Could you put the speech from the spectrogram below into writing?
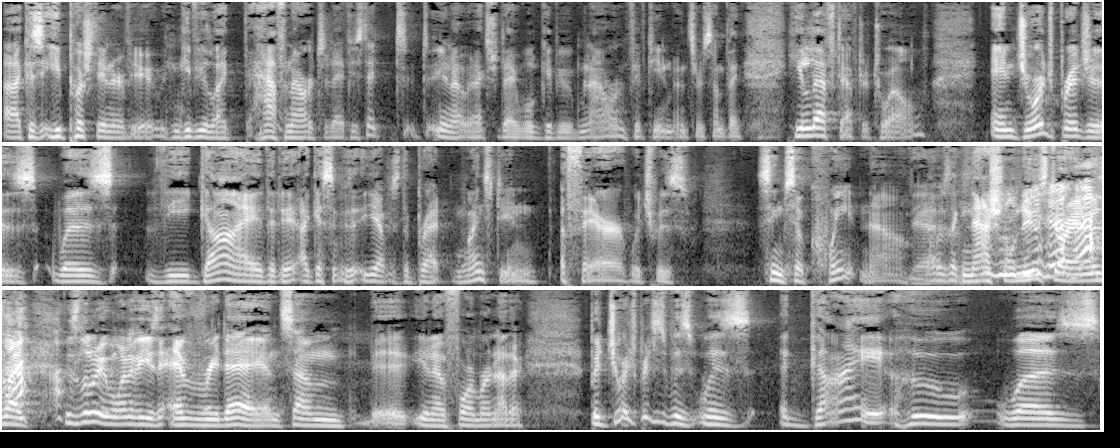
because he pushed the interview, we can give you like half an hour today. If you stay, t- t- you know, an extra day, we'll give you an hour and fifteen minutes or something. He left after twelve, and George Bridges was the guy that it, I guess it was. Yeah, it was the Bret Weinstein affair, which was. Seems so quaint now. Yeah. That was like national news story. It was like it was literally one of these every day in some uh, you know form or another. But George Bridges was was a guy who was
